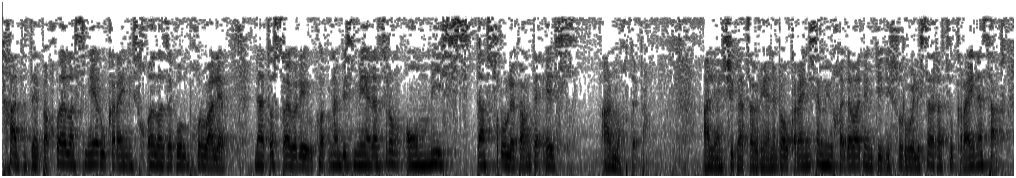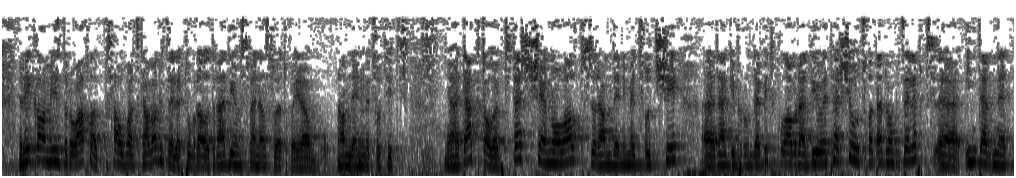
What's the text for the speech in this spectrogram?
ცხადდება ყოველას მიერ უკრაინის ყველაზე გულმხრვალე ნატოს წევრი ქვეყნების მიერაც, რომ ომის დასრულებამდე ეს არ მოხდება. ალიანსში გაწევრიანება უკრაინისა მიუხედავად იმ დიდი სურვილისა, რაც უკრაინას აქვს. რეკლამის დრო ახლა საუბარს გავაგრძელებთ, უბრალოდ რადიო მსმენელს ვეტყვი, რომ რამდენიმე წუთით დაგტოვებთ და შემოვალთ რამდენიმე წუთში დაგიბრუნდებით კლავ რადიო ეთერში, უწყვეტად ვაგრძელებთ ინტერნეტ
